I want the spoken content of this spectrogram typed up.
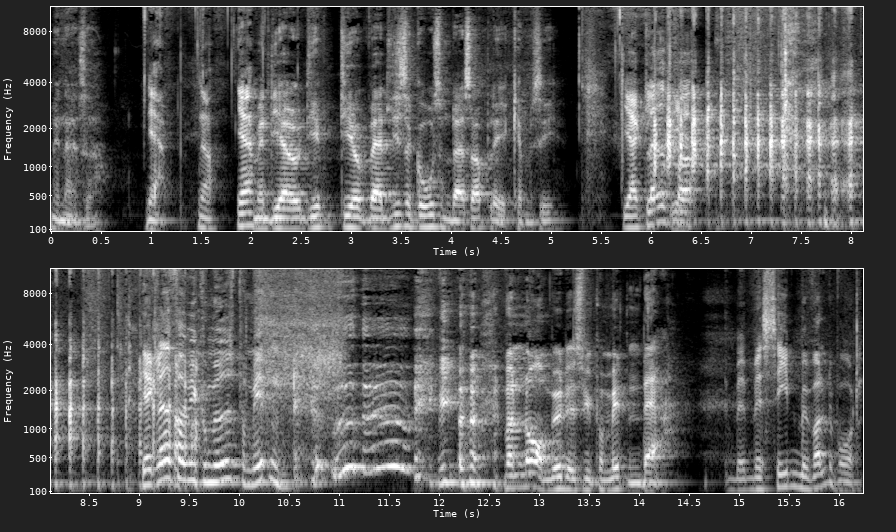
men altså, Ja. Ja. ja. men de har jo de, de har jo været lige så gode som deres oplæg, kan man sige. Jeg er glad for... Jeg er glad for, at vi kunne mødes på midten Vi, hvornår mødtes vi på midten der? med, med scenen med Voldemort.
